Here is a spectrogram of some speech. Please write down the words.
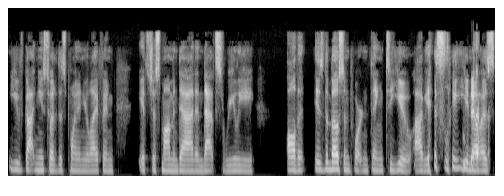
you've gotten used to it at this point in your life and it's just mom and dad and that's really all that is the most important thing to you obviously you know Yeah. as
